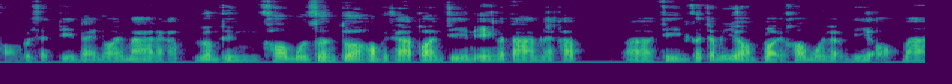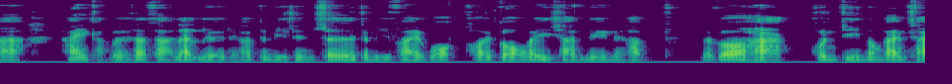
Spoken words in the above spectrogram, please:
ของบริษัทจีนได้น้อยมากนะครับ รวมถึงข้อมูลส่วนตัวของประชากรจีนเองก็ตามนะครับจีนก็จะไม่ยอมปล่อยข้อมูลเหล่านี้ออกมาให้กับบริษัทสหรัฐเลยนะครับ จะมีเซ็นเซอร์ จะมี firewall คอยกรองไว้อีกชั้นหนึ่งนะครับ แล้วก็หากคนจีนต้องการใช้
